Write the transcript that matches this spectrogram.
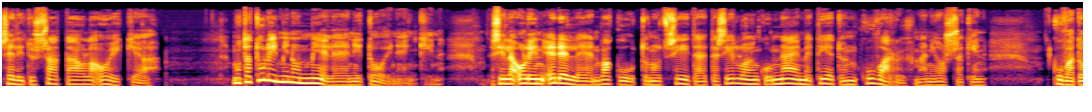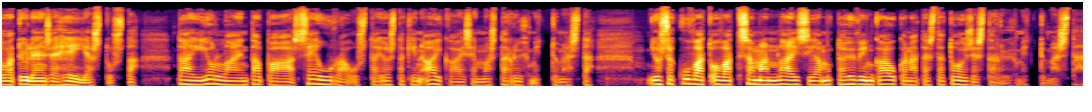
Selitys saattaa olla oikea, mutta tuli minun mieleeni toinenkin, sillä olin edelleen vakuuttunut siitä, että silloin kun näemme tietyn kuvaryhmän jossakin, Kuvat ovat yleensä heijastusta tai jollain tapaa seurausta jostakin aikaisemmasta ryhmittymästä, jossa kuvat ovat samanlaisia, mutta hyvin kaukana tästä toisesta ryhmittymästä.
